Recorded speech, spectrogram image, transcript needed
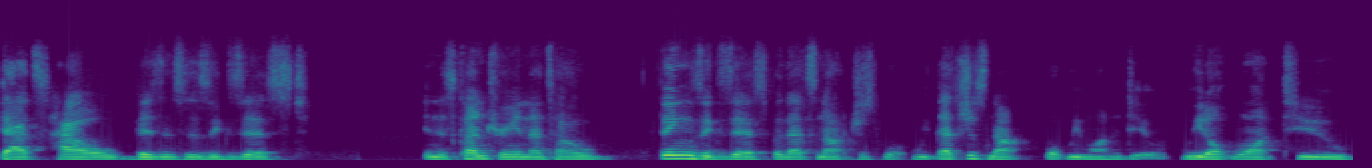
that's how businesses exist in this country and that's how things exist, but that's not just what we that's just not what we want to do. We don't want to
